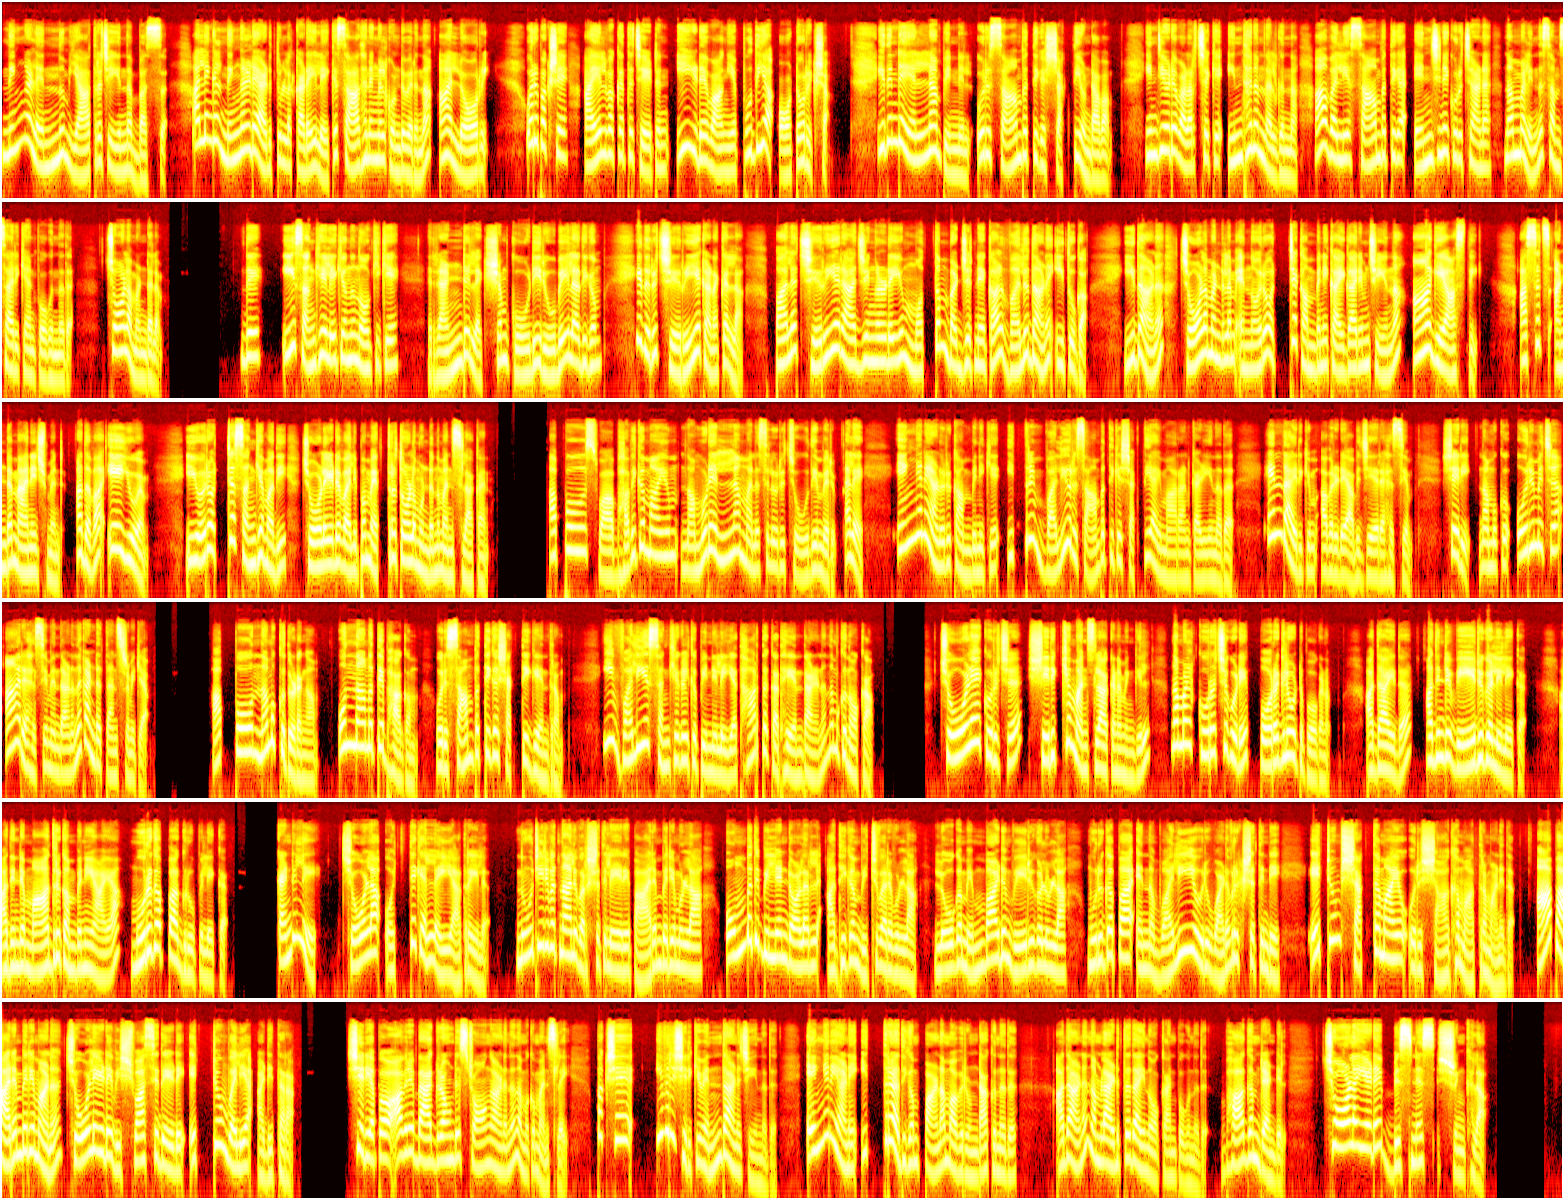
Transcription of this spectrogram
നിങ്ങൾ എന്നും യാത്ര ചെയ്യുന്ന ബസ് അല്ലെങ്കിൽ നിങ്ങളുടെ അടുത്തുള്ള കടയിലേക്ക് സാധനങ്ങൾ കൊണ്ടുവരുന്ന ആ ലോറി. ഒരുപക്ഷെ അയൽവക്കത്തെ ചേട്ടൻ ഈയിടെ വാങ്ങിയ പുതിയ ഓട്ടോറിക്ഷ. ഇതിന്റെ എല്ലാം പിന്നിൽ ഒരു സാമ്പത്തിക ശക്തിയുണ്ടാവാം ഇന്ത്യയുടെ വളർച്ചയ്ക്ക് ഇന്ധനം നൽകുന്ന ആ വലിയ സാമ്പത്തിക എഞ്ചിനെക്കുറിച്ചാണ് നമ്മൾ ഇന്ന് സംസാരിക്കാൻ പോകുന്നത്. ചോളമണ്ഡലം. ദേ ഈ സംഖ്യയിലേക്കൊന്ന് നോക്കിക്കേ. രണ്ട് ലക്ഷം കോടി രൂപയിലധികം. ഇതൊരു ചെറിയ കണക്കല്ല. പല ചെറിയ രാജ്യങ്ങളുടെയും മൊത്തം ബഡ്ജറ്റിനേക്കാൾ വലുതാണ് ഈ തുക. ഇതാണ് ചോളമണ്ഡലം എന്നൊരു ഒറ്റ കമ്പനി കൈകാര്യം ചെയ്യുന്ന ആകെ ആസ്തി. അസറ്റ്സ് അണ്ടർ മാനേജ്മെന്റ് അഥവാ എ യു എം ഈ ഒരൊറ്റ സംഖ്യ മതി ചോളയുടെ വലിപ്പം എത്രത്തോളമുണ്ടെന്ന് മനസ്സിലാക്കാൻ. അപ്പോ സ്വാഭാവികമായും നമ്മുടെ എല്ലാം മനസ്സിലൊരു ചോദ്യം വരും അല്ലേ? എങ്ങനെയാണൊരു കമ്പനിക്ക് ഇത്രയും വലിയൊരു സാമ്പത്തിക ശക്തിയായി മാറാൻ കഴിയുന്നത്? എന്തായിരിക്കും അവരുടെ അവിജയ രഹസ്യം? ശരി നമുക്ക് ഒരുമിച്ച് ആ രഹസ്യം എന്താണെന്ന് കണ്ടെത്താൻ ശ്രമിക്കാം. അപ്പോ നമുക്ക് തുടങ്ങാം. ഒന്നാമത്തെ ഭാഗം ഒരു സാമ്പത്തിക ശക്തി കേന്ദ്രം. ഈ വലിയ സംഖ്യകൾക്ക് പിന്നിലെ യഥാർത്ഥ കഥ എന്താണെന്ന് നമുക്ക് നോക്കാം. ചോളയെക്കുറിച്ച് ശരിക്കും മനസ്സിലാക്കണമെങ്കിൽ നമ്മൾ കുറച്ചുകൂടെ പുറകിലോട്ട് പോകണം. അതായത് അതിന്റെ വേരുകളിലേക്ക് അതിന്റെ മാതൃകമ്പനിയായ മുറുകപ്പ ഗ്രൂപ്പിലേക്ക്. കണ്ടില്ലേ? ചോള ഒറ്റയ്ക്കല്ല ഈ യാത്രയിൽ. നൂറ്റിയിരുപത്തിനാല് വർഷത്തിലേറെ പാരമ്പര്യമുള്ള ഒമ്പത് ബില്യൺ ഡോളറിൽ അധികം വിറ്റുവരവുള്ള ലോകമെമ്പാടും വേരുകളുള്ള മുരുകപ്പ എന്ന വലിയ ഒരു വടവൃക്ഷത്തിന്റെ ഏറ്റവും ശക്തമായ ഒരു ശാഖ മാത്രമാണിത്. ആ പാരമ്പര്യമാണ് ചോളയുടെ വിശ്വാസ്യതയുടെ ഏറ്റവും വലിയ അടിത്തറ. ശരി അപ്പോ അവരെ ബാക്ക്ഗ്രൗണ്ട് സ്ട്രോങ് ആണെന്ന് നമുക്ക് മനസ്സിലായി. പക്ഷേ ഇവർ ശരിക്കും എന്താണ് ചെയ്യുന്നത്? എങ്ങനെയാണ് ഇത്ര അധികം പണം അവരുണ്ടാക്കുന്നത്? അതാണ് നമ്മൾ അടുത്തതായി നോക്കാൻ പോകുന്നത്. ഭാഗം രണ്ടിൽ ചോളയുടെ ബിസിനസ് ശൃംഖല.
